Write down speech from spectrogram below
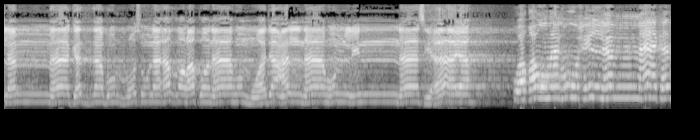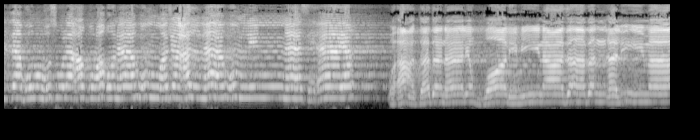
لما كذبوا الرسل أغرقناهم وجعلناهم للناس آية. وقوم نوح لما كذبوا الرسل أغرقناهم وجعلناهم للناس آية. وأعتدنا للظالمين عذابا أليما.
